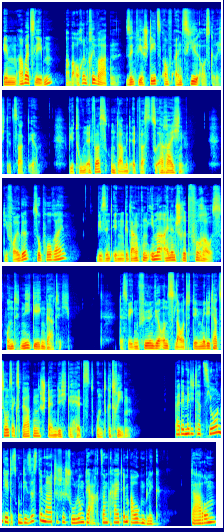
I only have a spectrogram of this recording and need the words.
Im Arbeitsleben, aber auch im Privaten, sind wir stets auf ein Ziel ausgerichtet, sagt er. Wir tun etwas, um damit etwas zu erreichen. Die Folge, so Porai? Wir sind in Gedanken immer einen Schritt voraus und nie gegenwärtig. Deswegen fühlen wir uns laut dem Meditationsexperten ständig gehetzt und getrieben. Bei der Meditation geht es um die systematische Schulung der Achtsamkeit im Augenblick. Darum,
